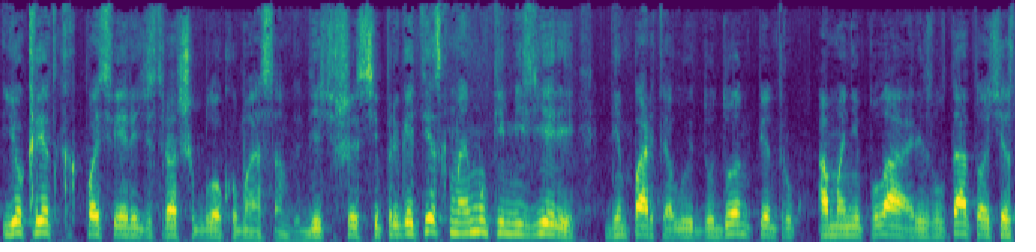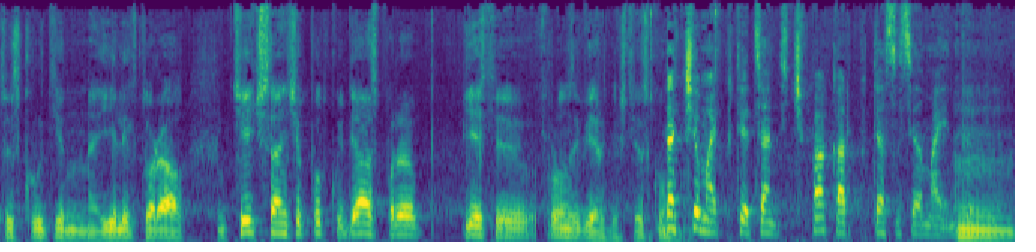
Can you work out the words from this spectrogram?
eu cred că poate fi înregistrat și blocul Maia Sandu. Deci și se pregătesc mai multe mizerii din partea lui Dodon pentru a manipula rezultatul acestui scrutin electoral. Ceea ce s-a început cu diaspora, este frunză verde, știți cum. Dar ce mai puteți anticipa că ar putea să se mai întâmple? Mm,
